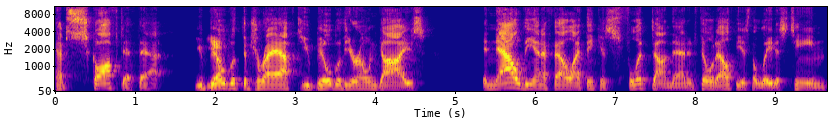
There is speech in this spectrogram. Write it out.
have scoffed at that. You build yep. with the draft, you build with your own guys. And now the NFL, I think, has flipped on that. And Philadelphia is the latest team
